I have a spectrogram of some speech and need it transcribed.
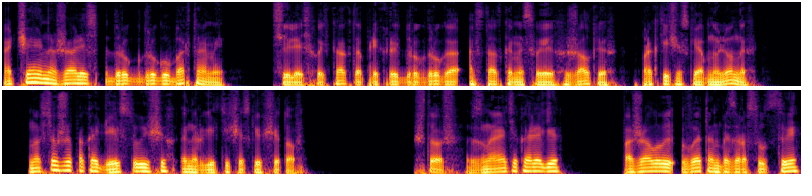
отчаянно жались друг к другу бортами, силясь хоть как-то прикрыть друг друга остатками своих жалких, практически обнуленных, но все же пока действующих энергетических щитов. Что ж, знаете, коллеги, пожалуй, в этом безрассудстве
